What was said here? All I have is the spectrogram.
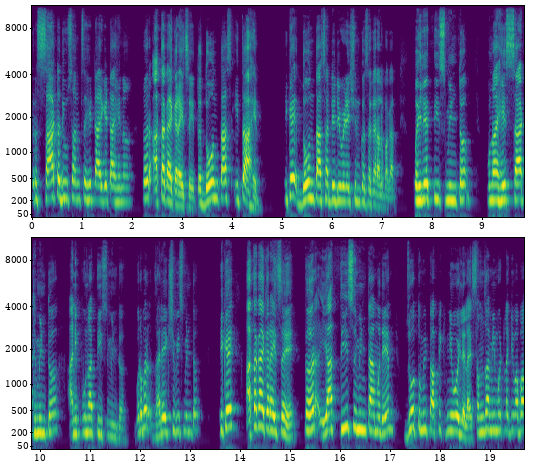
तर साठ दिवसांचं हे टार्गेट आहे ना? तर आता काय करायचंय? तर दोन तास इथं आहेत. ठीक आहे? दोन तासाठी डिव्हिडेशन कसं करायला बघा? पहिले तीस मिनिटं पुन्हा हे साठ मिनिटं आणि पुन्हा तीस मिनिटं. बरोबर? झाले एकशे वीस मिनिटं. ठीक आहे? आता काय करायचंय? तर या तीस मिनिटामध्ये जो तुम्ही टॉपिक निवडलेला आहे समजा मी म्हटलं की बाबा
